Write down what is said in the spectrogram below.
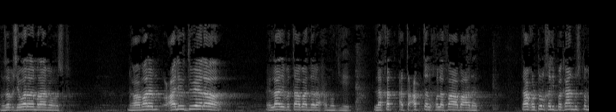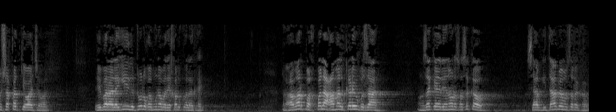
نو زه په سیواله مرامه وستو نو عمر علي ویلا الله دې پتا باندې رحم وکړي لقد اتعبت الخلفاء بعدك تا ټول خلیفګان رسته مشقت کې واچول ایبره لګي د ټول غمونه به خلکو لکه عمر په خپل عمل کړو په ځان ځکه دې نور څه کاو صاحب کتاب یې مسره کاو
